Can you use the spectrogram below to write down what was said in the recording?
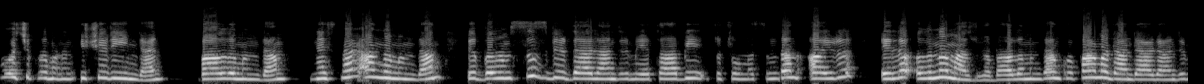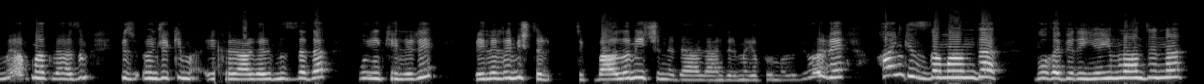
bu açıklamanın içeriğinden, bağlamından, nesnel anlamından ve bağımsız bir değerlendirmeye tabi tutulmasından ayrı ele alınamaz diyor. Bağlamından koparmadan değerlendirme yapmak lazım. Biz önceki kararlarımızda da bu ilkeleri belirlemiştir. Bağlamı içinde değerlendirme yapılmalı diyor ve hangi zamanda bu haberin yayımlandığına,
